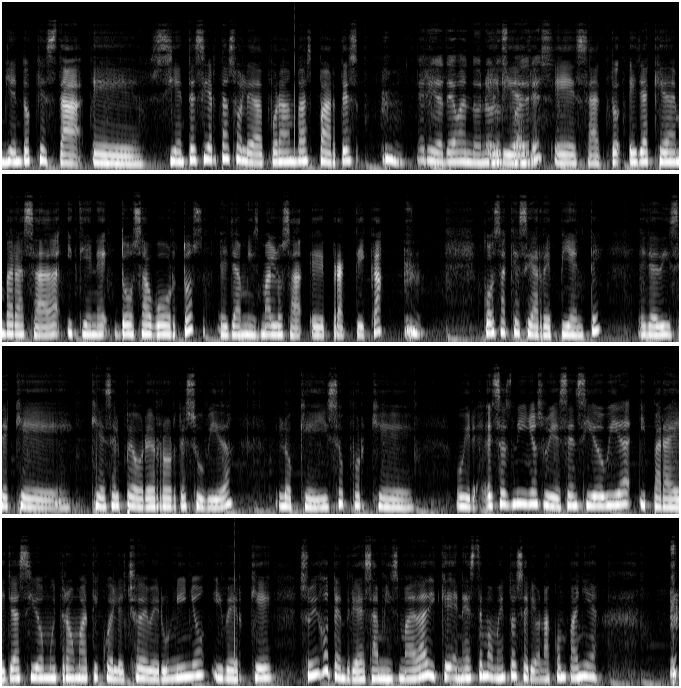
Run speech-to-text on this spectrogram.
viendo que está, eh, siente cierta soledad por ambas partes. Herida de abandono de los padres. exacto. Ella queda embarazada y tiene dos abortos. Ella misma los eh, practica, cosa que se arrepiente. Ella dice que, que, es el peor error de su vida lo que hizo porque esos niños hubiesen sido vida y para ella ha sido muy traumático el hecho de ver un niño y ver que su hijo tendría esa misma edad y que en este momento sería una compañía.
